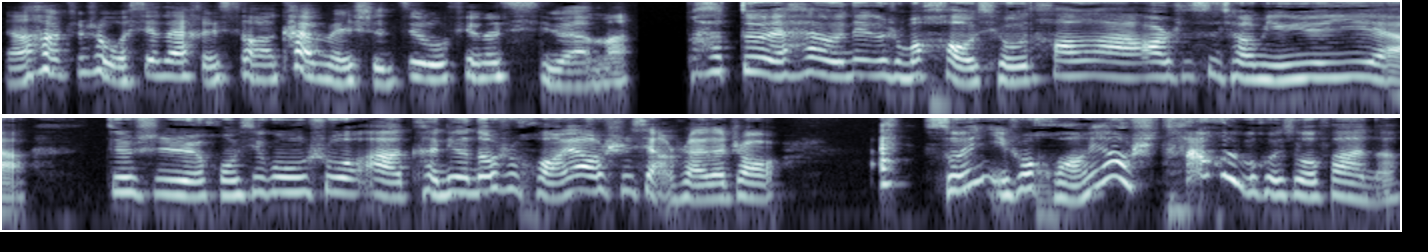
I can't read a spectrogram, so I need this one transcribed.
然后这是我现在很喜欢看美食纪录片的起源嘛？啊，对，还有那个什么好球汤啊，二十四桥明月夜啊。就是洪七公说啊，肯定都是黄药师想出来的招儿，哎，所以你说黄药师他会不会做饭呢？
